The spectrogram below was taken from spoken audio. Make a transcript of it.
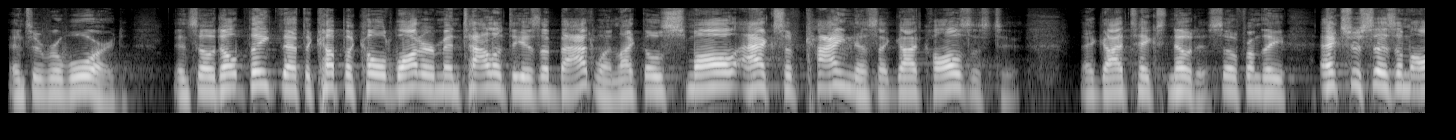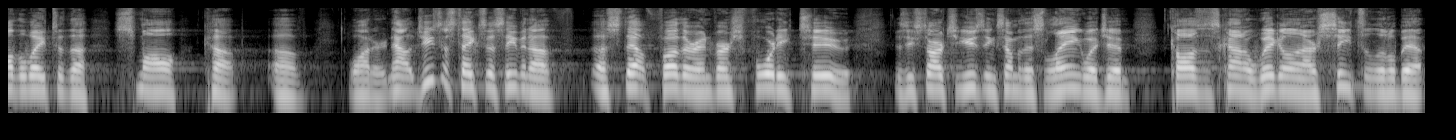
and to reward. And so don't think that the cup of cold water mentality is a bad one, like those small acts of kindness that God calls us to, that God takes notice. So from the exorcism all the way to the small cup of water. Now, Jesus takes us even a, a step further in verse 42 as he starts using some of this language. It causes kind of wiggle in our seats a little bit.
